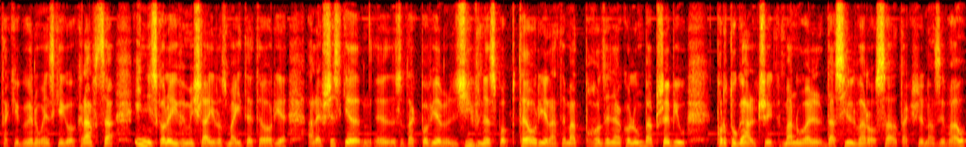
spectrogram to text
takiego genueńskiego krawca. Inni z kolei wymyślali rozmaite teorie, ale wszystkie, że tak powiem, dziwne teorie na temat pochodzenia Kolumba przebił Portugalczyk Manuel da Silva Rosa, tak się nazywał,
